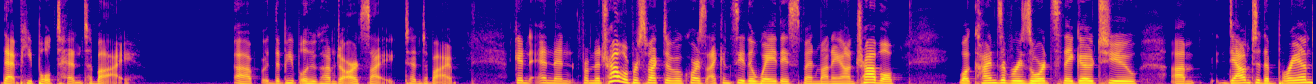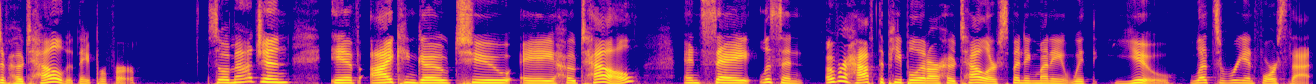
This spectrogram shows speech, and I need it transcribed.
that people tend to buy. Uh, the people who come to our site tend to buy. And, and then from the travel perspective, of course, I can see the way they spend money on travel, what kinds of resorts they go to, um, down to the brand of hotel that they prefer. So imagine if I can go to a hotel and say, listen, over half the people at our hotel are spending money with you. Let's reinforce that.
